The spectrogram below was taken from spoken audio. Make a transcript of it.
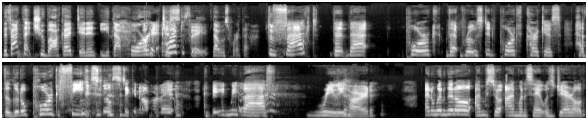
The fact that Chewbacca didn't eat that porg, okay, I have to say that was worth it. the fact that that pork, that roasted pork carcass, had the little pork feet still sticking off of it, made me laugh really hard. And when little, I'm so I'm going to say it was Gerald,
